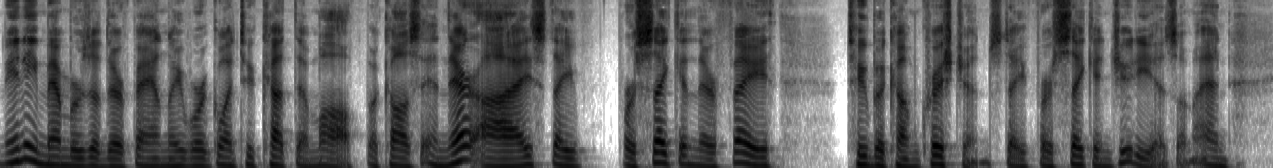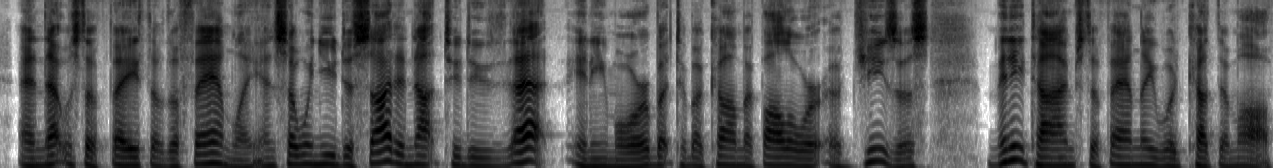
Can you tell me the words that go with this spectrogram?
many members of their family were going to cut them off because in their eyes, they've forsaken their faith to become Christians. They've forsaken Judaism. And and that was the faith of the family. And so when you decided not to do that anymore, but to become a follower of Jesus, many times the family would cut them off.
